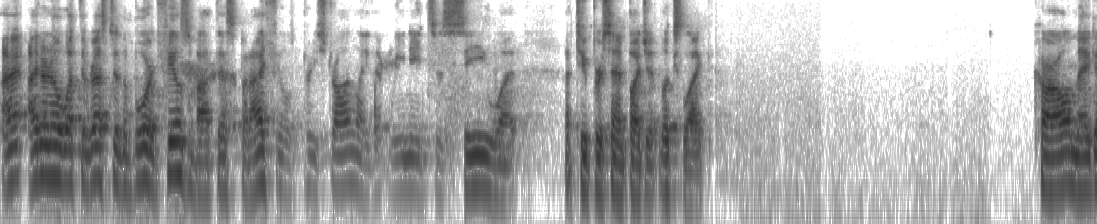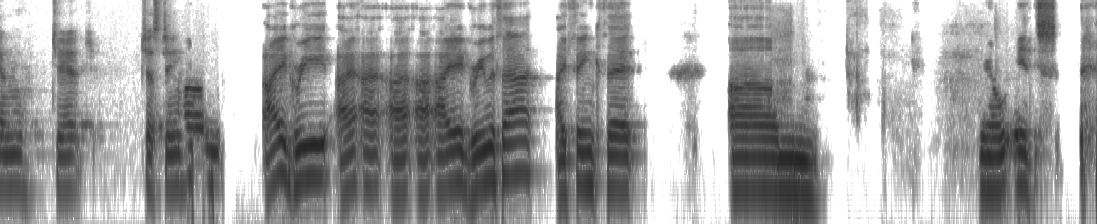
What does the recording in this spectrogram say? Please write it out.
I, I don't know what the rest of the board feels about this, but I feel pretty strongly that we need to see what a 2% budget looks like. Carl, Megan, Justine? Um, I agree. I, I, I, I agree with that. I think that, um, you know, it's,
